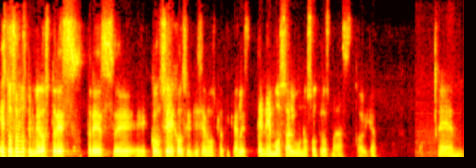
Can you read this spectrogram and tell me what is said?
estos son los primeros tres, tres eh, consejos que quisiéramos platicarles. Tenemos algunos otros más todavía. Em,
